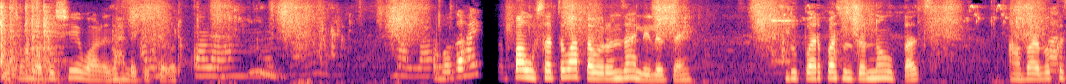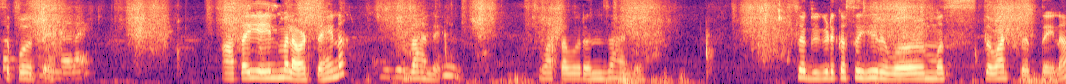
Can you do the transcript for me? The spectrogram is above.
त्याच्यामध्ये शेवाळ झाले त्याच्यावर. पावसाचं वातावरण झालेलंच आहे. दुपारपासून तर नव्हताच. आभाळ बघ कसं पळतंय. आता येईल मला वाटतं आहे ना? झालंय. वातावरण झालंय. सगळीकडे कसं हिरवळ मस्त वाटत आहे ना?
